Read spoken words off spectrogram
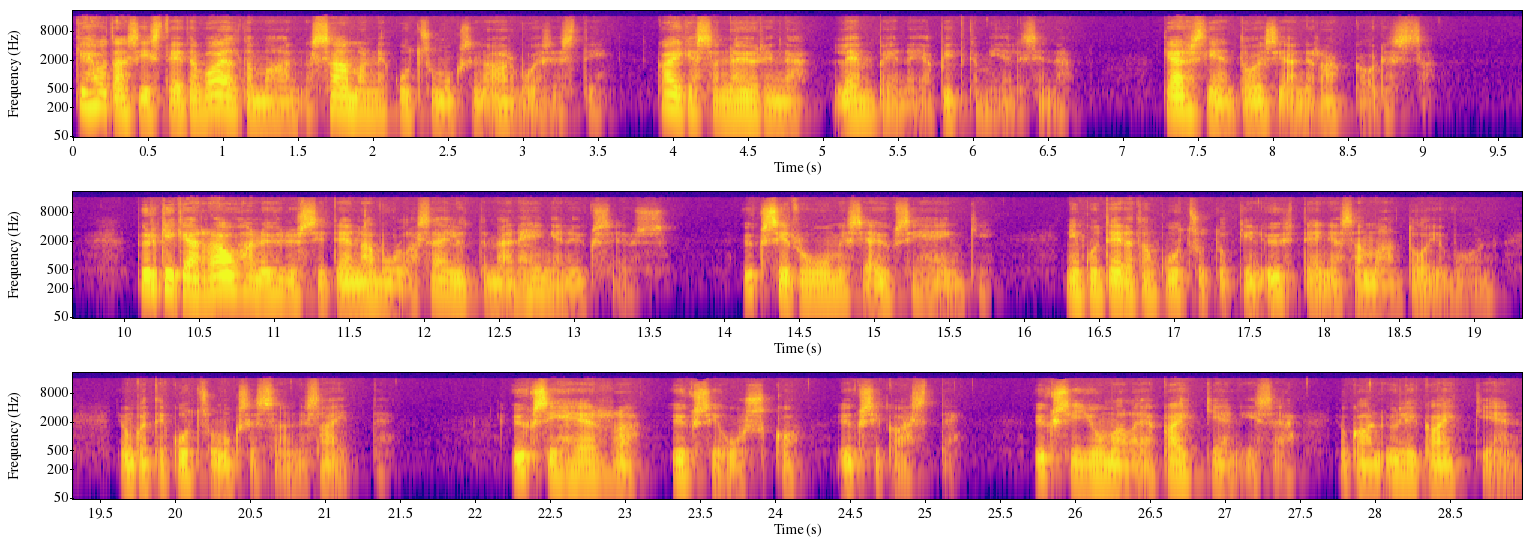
kehotan siis teitä vaeltamaan saamanne kutsumuksen arvoisesti, kaikessa nöyrinä, lempeinä ja pitkämielisinä, kärsien toisianne rakkaudessa. Pyrkikää rauhan yhdyssiteen avulla säilyttämään hengen ykseys. Yksi ruumis ja yksi henki, niin kuin teidät on kutsuttukin yhteen ja samaan toivoon, jonka te kutsumuksessanne saitte. Yksi Herra, yksi usko, yksi kaste. Yksi Jumala ja kaikkien Isä, joka on yli kaikkien,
